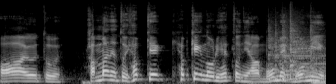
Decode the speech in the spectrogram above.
아 이거 또 간만에 또 협객 협객 놀이 했더니 아 몸에 몸이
